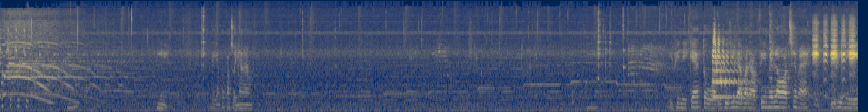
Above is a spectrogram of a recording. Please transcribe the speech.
ชุบชุบชุบชุบนี่เรียงเพื่อความสวยงาม EP นี้แก้ตัว EP ที่แล้ววานาฟี่ไม่รอดใช่ไหม EP นี้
